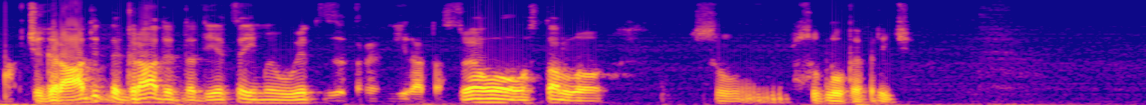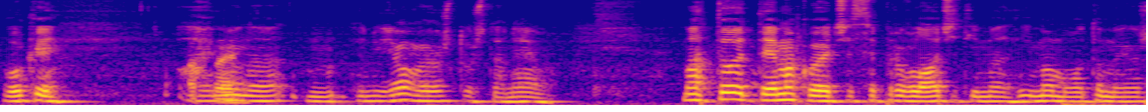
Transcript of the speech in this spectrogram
Ako će graditi, da grade, da djeca imaju uvjete za trenirati, a sve ovo ostalo su, su glupe priče. Ok, Ajmo na, imamo još tu šta nema. Ma to je tema koja će se provlačiti, ima, imamo o tome još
